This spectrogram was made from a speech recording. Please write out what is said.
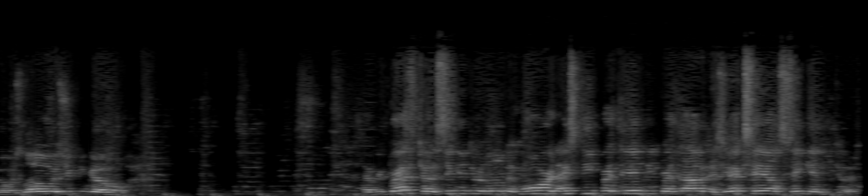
Go as low as you can go. Every breath, try to sink into it a little bit more. Nice deep breath in, deep breath out. As you exhale, sink into it.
